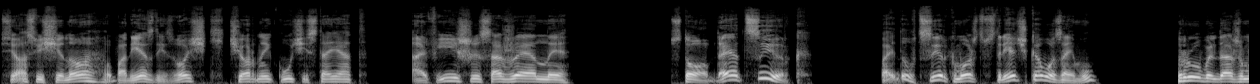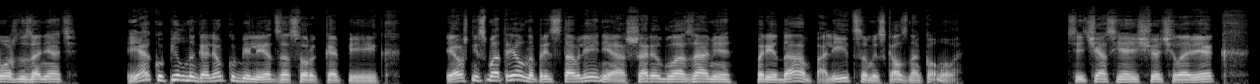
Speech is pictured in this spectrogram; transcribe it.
Все освещено, у подъезда извозчики черные кучи стоят, афиши сожженные. Стоп, да это цирк. Пойду в цирк, может, встречу кого займу. Рубль даже можно занять. Я купил на галерку билет за сорок копеек. Я уж не смотрел на представление, а шарил глазами по рядам, по лицам, искал знакомого. Сейчас я еще человек,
